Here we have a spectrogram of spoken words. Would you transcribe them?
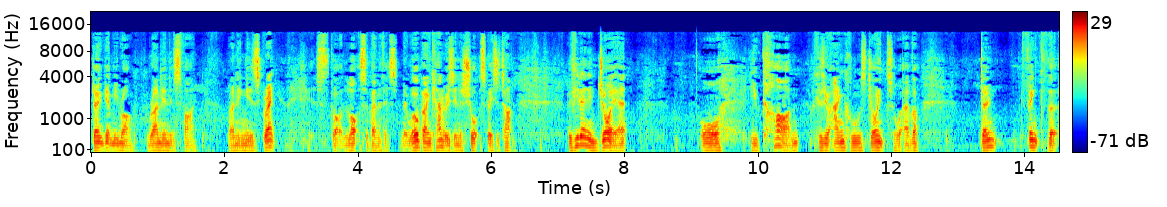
Don't get me wrong, running is fine. Running is great. It's got lots of benefits. It will burn calories in a short space of time. But if you don't enjoy it, or you can't because your ankles, joints, or whatever, don't think that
